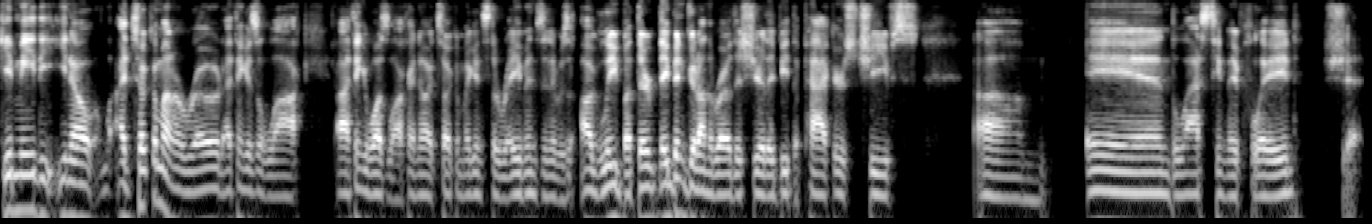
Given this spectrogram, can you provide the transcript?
Give me the, you know, I took him on a road, I think as a lock. I think it was lock. I know I took him against the Ravens and it was ugly, but they're they've been good on the road this year. They beat the Packers, Chiefs, um, and the last team they played, shit.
